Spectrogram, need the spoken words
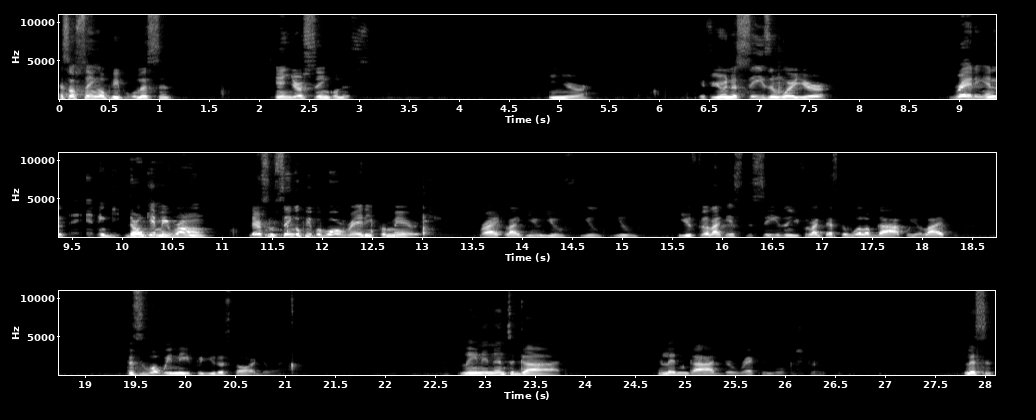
And so, single people, listen. In your singleness, in your if you're in a season where you're ready, and, and don't get me wrong, there's some single people who are ready for marriage, right? Like you, you, you, you, you feel like it's the season. You feel like that's the will of God for your life. This is what we need for you to start doing. Leaning into God and letting God direct and orchestrate. Listen,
